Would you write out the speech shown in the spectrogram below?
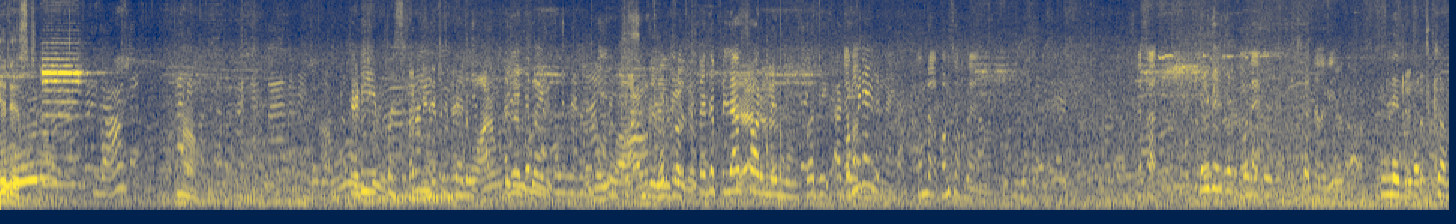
ఏ టేస్ట్? పెద్ద పిల్లర్ ఫార్మ్ లేదు, బతుకమ్మ.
